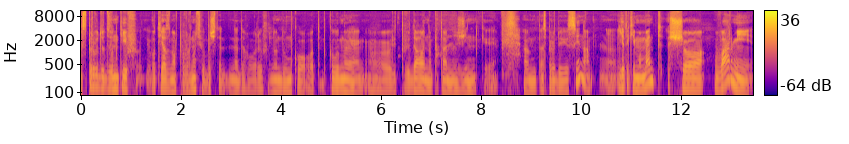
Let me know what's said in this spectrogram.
З приводу дзвонків, от я знов повернусь, вибачте, не договорив одну думку. От коли ми е, відповідали на питання жінки ем, з приводу її сина, е, є такий момент, що в армії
